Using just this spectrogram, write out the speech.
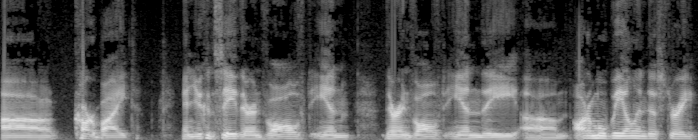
uh, carbide. And you can see they're involved in they're involved in the um, automobile industry,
